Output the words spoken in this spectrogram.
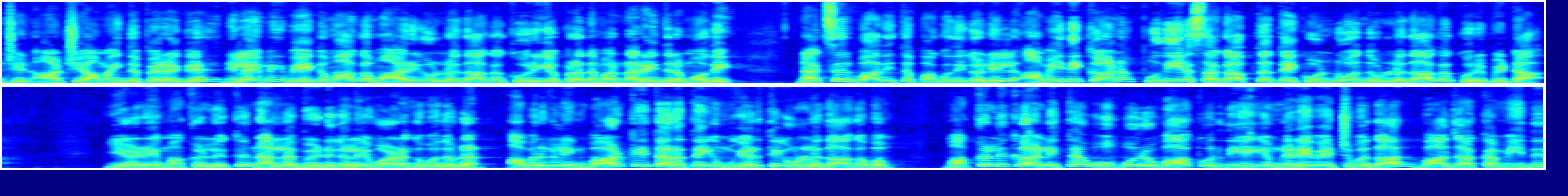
என்ஜின் ஆட்சி அமைந்த பிறகு நிலைமை வேகமாக மாறியுள்ளதாக கூறிய பிரதமர் நரேந்திர மோடி நக்சல் பாதித்த பகுதிகளில் அமைதிக்கான புதிய சகாப்தத்தை கொண்டு வந்துள்ளதாக குறிப்பிட்டார். ஏழை மக்களுக்கு நல்ல வீடுகளை வழங்குவதுடன் அவர்களின் வாழ்க்கை தரத்தையும் உயர்த்தியுள்ளதாகவும் மக்களுக்கு அளித்த ஒவ்வொரு வாக்குறுதியையும் நிறைவேற்றுவதால் பாஜக மீது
